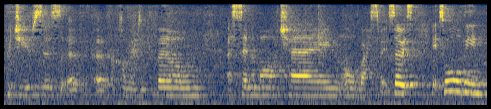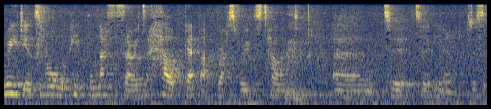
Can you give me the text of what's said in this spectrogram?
producers of, of comedy film, a cinema chain, all the rest of it. So it's, it's all the ingredients and all the people necessary to help get that grassroots talent um, to, to, you know, just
